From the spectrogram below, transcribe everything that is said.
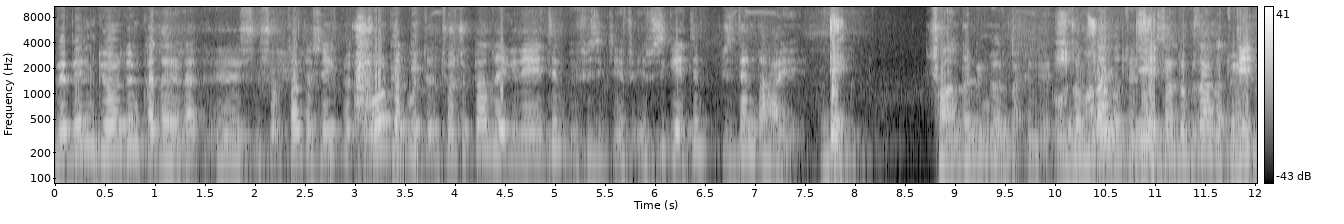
Ve benim gördüğüm kadarıyla e, şey gitmiyor. Orada bu çocuklarla ilgili eğitim, fizik, e, fizik eğitim bizden daha iyi. de Şu anda bilmiyorum bakın. O Şimdi zaman anlatıyor. değil. 89'da anlatıyorum. Değil.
